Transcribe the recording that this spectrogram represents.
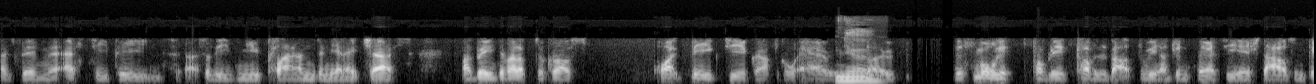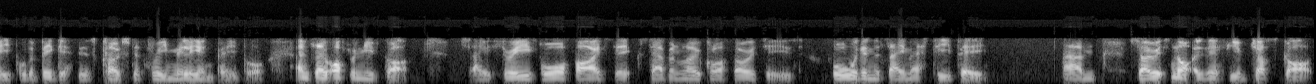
has been the STPs, uh, so these new plans in the NHS, are being developed across quite big geographical areas. Yeah. So the smallest probably covers about 330-ish thousand people. The biggest is close to 3 million people. And so often you've got, say, three, four, five, six, seven local authorities all within the same STP. Um, so it's not as if you've just got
